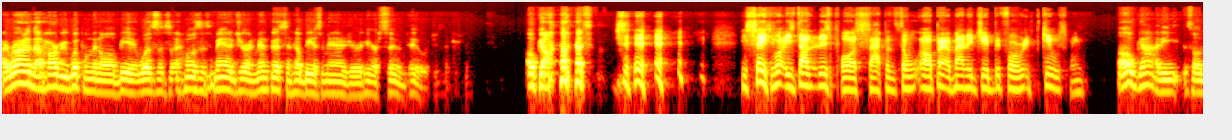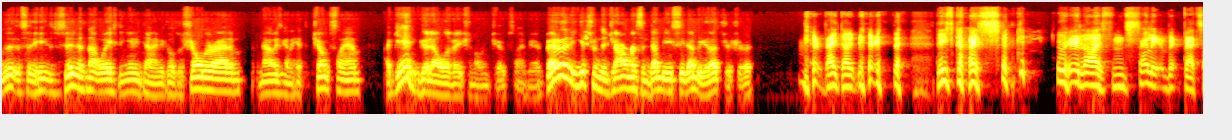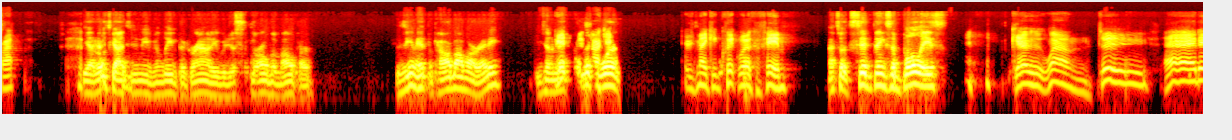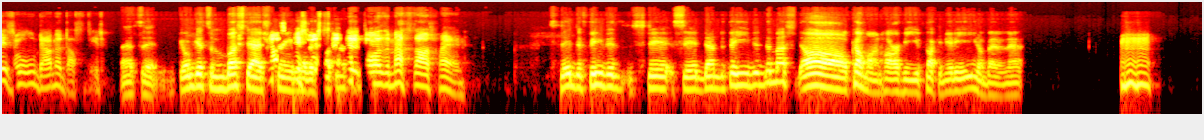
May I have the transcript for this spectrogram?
Ironic that Harvey Wippleman will be it was his, was his manager in Memphis, and he'll be his manager here soon too. Which is interesting. Oh God, he sees what he's done to this poor sap and thought, oh, I better manage him before it kills me. oh God. He so this so he's Sid is not wasting any time. He goes a shoulder at him. Now he's gonna hit the choke slam again. Good elevation on the choke slam here. Better than he gets from the Jarvis and WCW. That's for sure. they don't. these guys realize and sell it a bit better. Yeah, those guys didn't even leave the ground. He would just throw them over. Is he gonna hit the power bomb already? He's gonna Yeah, make quick okay. work. He's making quick work of him. That's what Sid thinks of bullies. Go one, two, and it's all done and dusted. That's it. Go get some mustache cream, motherfucker. the mustache man. Sid defeated Sid, Sid done defeated the must. Oh, come on, Harvey, you fucking idiot. You know better than that. Mhm.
